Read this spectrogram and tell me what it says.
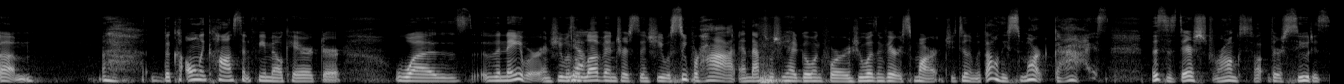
um, the only constant female character was the neighbor, and she was Yeah. a love interest, and she was super hot, and that's what she had going for her. And she wasn't very smart. She's dealing with all these smart guys. This is their strong, their suit is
